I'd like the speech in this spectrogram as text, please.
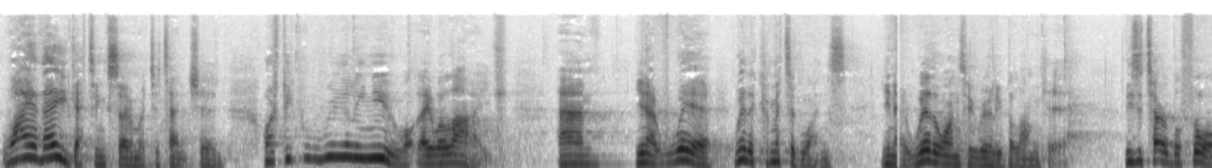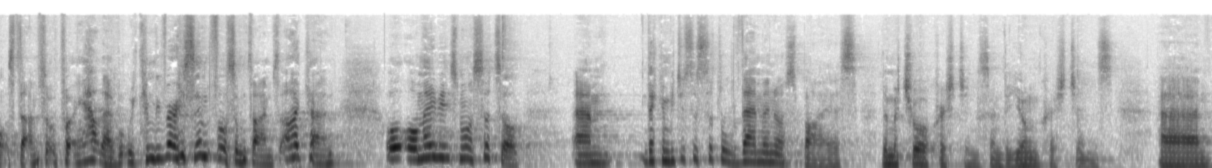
why are they getting so much attention? Or if people really knew what they were like, um, you know, we're, we're the committed ones. You know, we're the ones who really belong here. These are terrible thoughts that I'm sort of putting out there, but we can be very simple sometimes. I can. Or, or maybe it's more subtle. Um, there can be just a subtle them and us bias, the mature Christians and the young Christians. Um,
